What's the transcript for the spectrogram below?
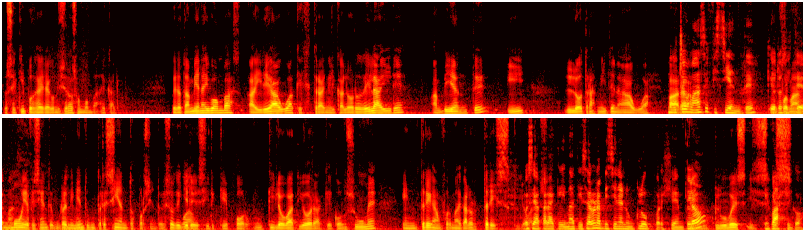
Los equipos de aire acondicionado son bombas de calor. Pero también hay bombas aire-agua que extraen el calor del aire, ambiente, y lo transmiten a agua. Para, Mucho más eficiente que otros forma Muy eficiente, un rendimiento un 300%. ¿Eso qué quiere decir? Que por un kilovatio hora que consume, entrega en forma de calor 3 kilovatios. O sea, para climatizar una piscina en un club, por ejemplo. En un club es, básico.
